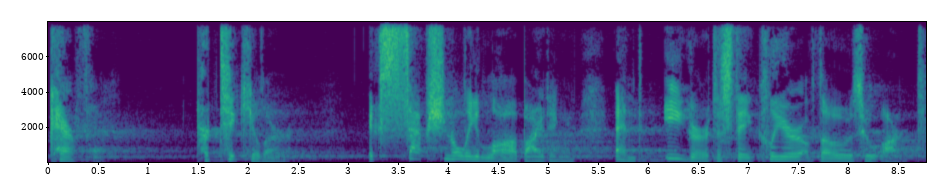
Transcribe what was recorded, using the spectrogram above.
careful, particular, exceptionally law abiding, and eager to stay clear of those who aren't.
